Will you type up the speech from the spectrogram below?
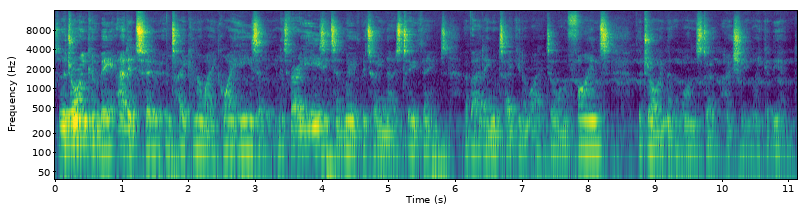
So the drawing can be added to and taken away quite easily, and it's very easy to move between those two things of adding and taking away until one finds the drawing that one wants to actually make at the end.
